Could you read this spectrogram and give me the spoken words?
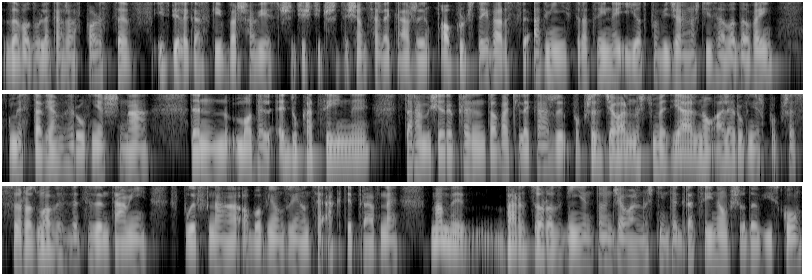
zawodu lekarza w Polsce. W Izbie Lekarskiej w Warszawie jest 33 tysiące lekarzy. Oprócz tej warstwy administracyjnej i odpowiedzialności zawodowej, my stawiamy również na ten model edukacyjny, staramy się reprezentować lekarzy poprzez działalność medialną, ale również poprzez rozmowy z decydentami, wpływ na obowiązujące akty prawne. Mamy bardzo rozwiniętą działalność integracyjną w środowisku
